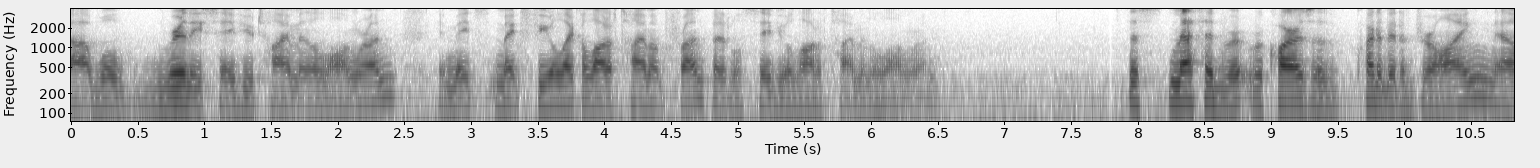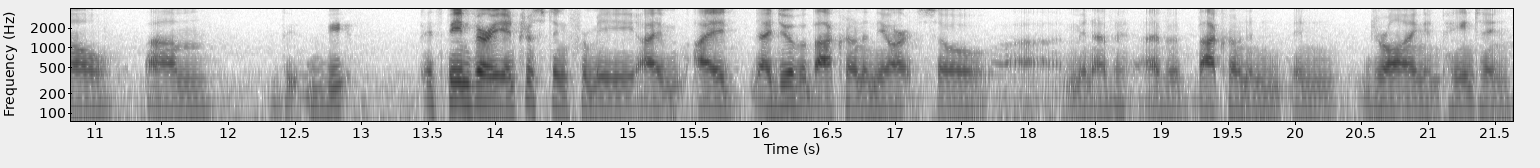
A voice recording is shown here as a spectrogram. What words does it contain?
uh, will really save you time in the long run. It may, might feel like a lot of time up front, but it will save you a lot of time in the long run. This method re requires a, quite a bit of drawing. Now, um, the, the, it's been very interesting for me. I, I, I, do have a background in the arts, so uh, I mean, I have, a, I have a background in, in drawing and painting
